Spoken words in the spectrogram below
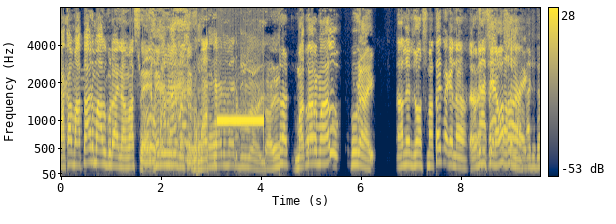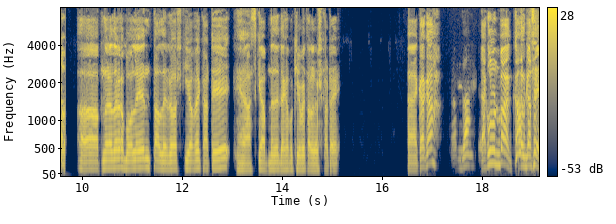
কাকা মাতার মাল গুড়ায় নাম আছে মাতার মাল। পুরাই তালের রস মাথায় থাকে না আহ, আপনারা যারা বলেন তালের রস কীভাবে কাটে হ্যাঁ, আজকে আপনাদের দেখাবো কীভাবে তালের রস কাটায় হ্যাঁ, কাকা? এখন উঠবা কাল গাছে?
